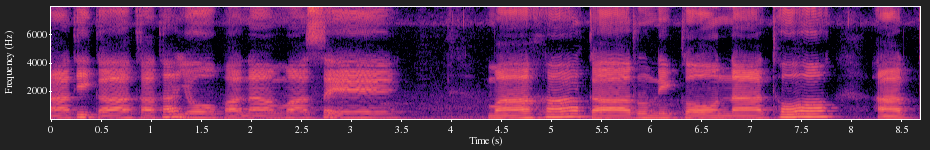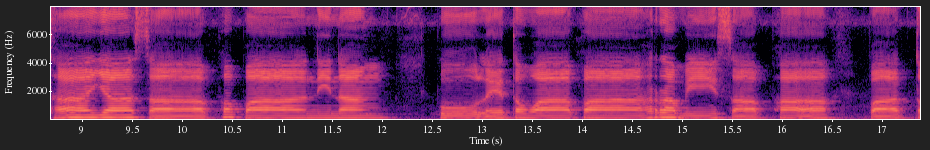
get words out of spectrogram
อาทิกาคาทโยพานามาเสมหาการุณิโกนาโทอัฏฐายาสัพพปานินังปุเลตวาปารมีสัพพาปัตโต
